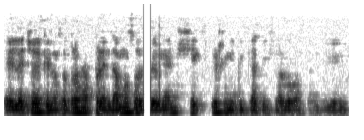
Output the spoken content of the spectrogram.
el hecho de que nosotros aprendamos sobre William Shakespeare significa que hizo algo bastante bien.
